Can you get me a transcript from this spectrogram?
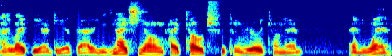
I like the idea of that. A nice young head coach who can really come in and win.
